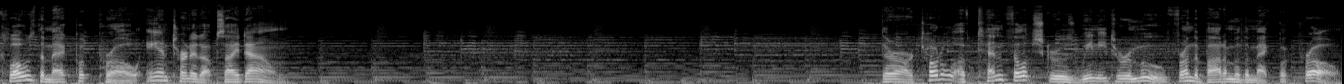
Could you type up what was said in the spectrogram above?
close the MacBook Pro and turn it upside down. There are a total of 10 Phillips screws we need to remove from the bottom of the MacBook Pro.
